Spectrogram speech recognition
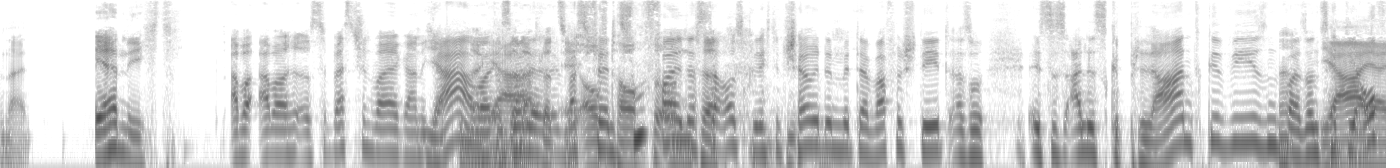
Nein. Er nicht. Aber, aber Sebastian war ja gar nicht Ja, aber der ist er, was für ein Zufall, dass äh, da ausgerechnet Sheridan mit der Waffe steht. Also ist es alles geplant gewesen, weil sonst Ja, hätte die ja,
